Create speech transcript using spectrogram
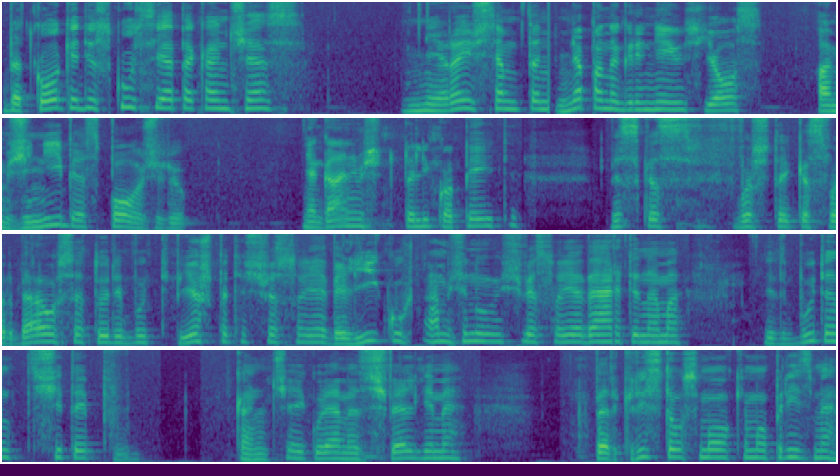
Bet kokia diskusija apie kančias nėra išsemta nepanagrinėjus jos amžinybės požiūrių. Negalim šito dalyko apeiti. Viskas, va štai kas svarbiausia, turi būti viešpatė šviesoje, Velykų amžinų šviesoje vertinama. Ir būtent šitaip kančiai, kurią mes žvelgiame per Kristaus mokymo prizmę,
